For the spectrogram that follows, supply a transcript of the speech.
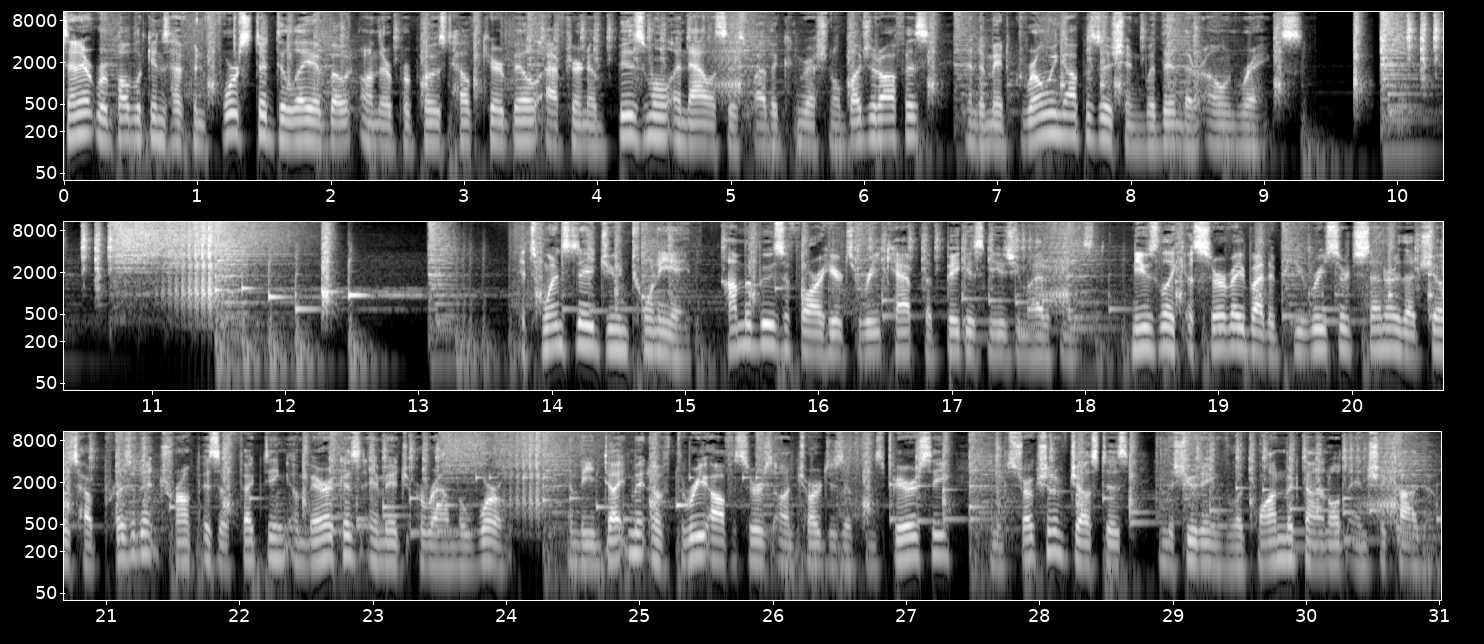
Senate Republicans have been forced to delay a vote on their proposed health care bill after an abysmal analysis by the Congressional Budget Office and amid growing opposition within their own ranks. It's Wednesday, June 28th. I'm Abu Zafar here to recap the biggest news you might have missed. News like a survey by the Pew Research Center that shows how President Trump is affecting America's image around the world, and the indictment of three officers on charges of conspiracy and obstruction of justice in the shooting of Laquan McDonald in Chicago.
